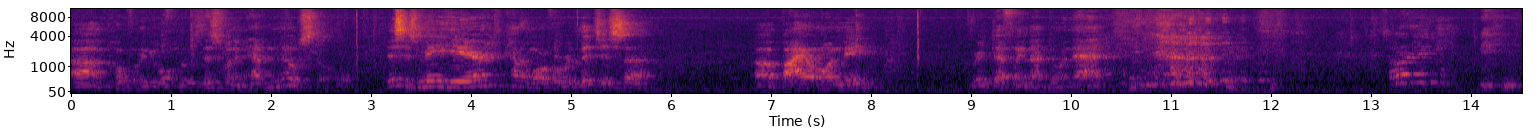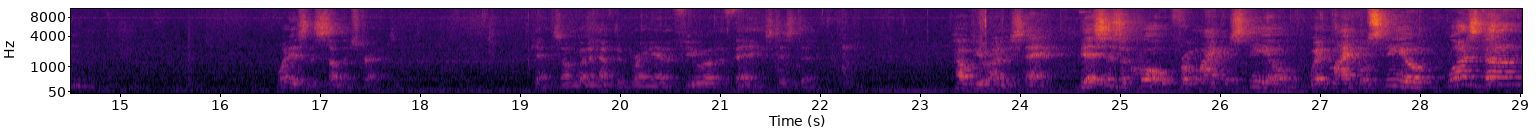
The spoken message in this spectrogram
Um, hopefully we won't lose this one and have no store. This is me here, kind of more of a religious uh, uh, bio on me. We're definitely not doing that. Sorry. What is the Southern strategy? Okay, so I'm gonna have to bring in a few other things just to help you understand. This is a quote from Michael Steele when Michael Steele was the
